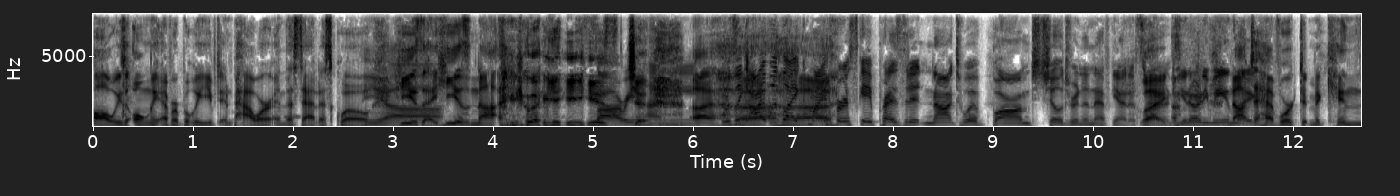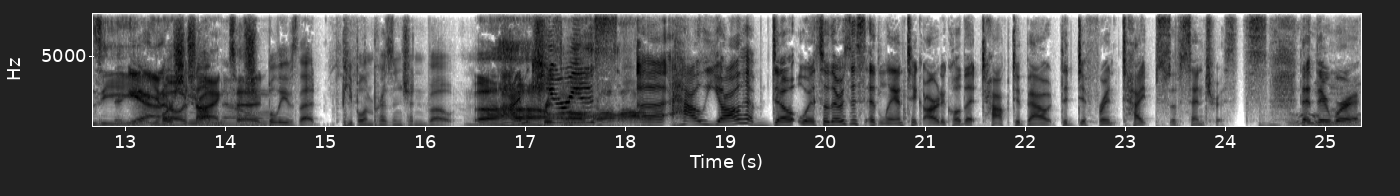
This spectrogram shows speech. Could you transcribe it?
always only ever believed in power and the status quo. Yeah. he is he is not. like, he is Sorry, ju- honey. Uh, It was like I would like my first gay president not to have bombed children in Afghanistan. like you know what I mean? Not Like, to have worked at McKinsey. Yeah. you Or know, should trying not, to. she believes that people in prison shouldn't vote. I'm curious uh, how y'all have dealt with. So there was this Atlantic article that talked about the different types of centrists. That there were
